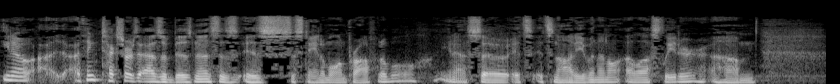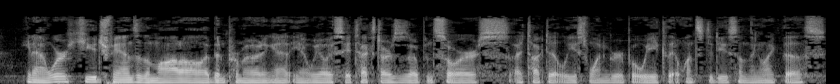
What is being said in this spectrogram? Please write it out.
you know, I, I, think Techstars as a business is, is sustainable and profitable. You know, so it's it's not even a, a loss leader. Um, you know, we're huge fans of the model. I've been promoting it. You know, we always say Techstars is open source. I talk to at least one group a week that wants to do something like this.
